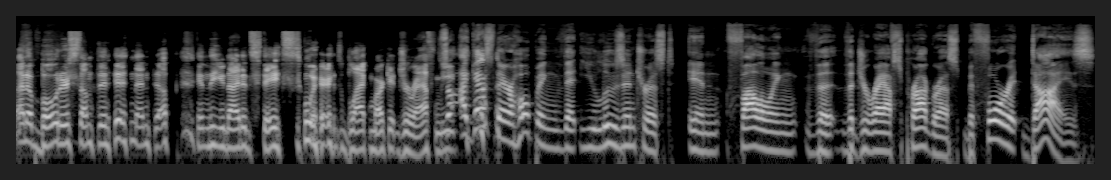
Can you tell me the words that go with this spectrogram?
on a boat or something and end up in the United States where it's black market giraffe meat. So I guess they're hoping that you lose interest in following the the giraffe's progress before it dies,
